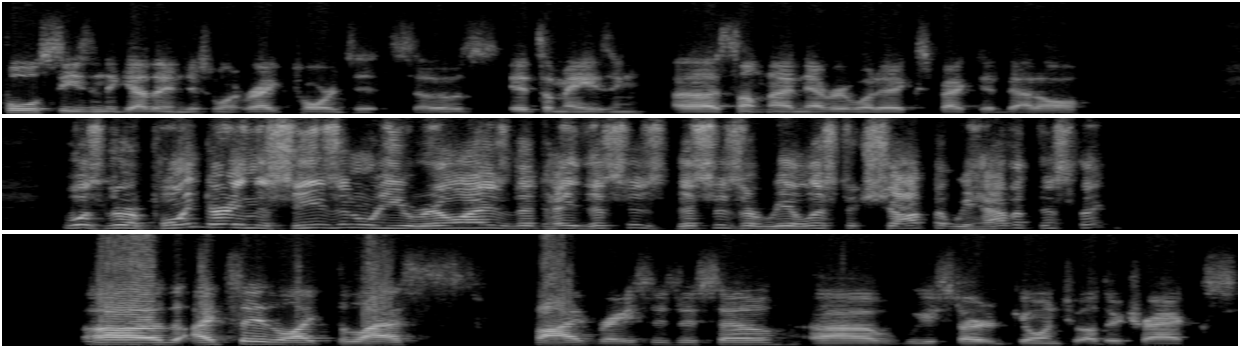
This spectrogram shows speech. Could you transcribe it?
full season together and just went right towards it. So it was it's amazing. Uh, something I never would have expected at all. Was there a point during the season where you realized that hey, this is this is a realistic shot that we have at this thing? Uh, I'd say like the last five races or so, uh, we started going to other tracks,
